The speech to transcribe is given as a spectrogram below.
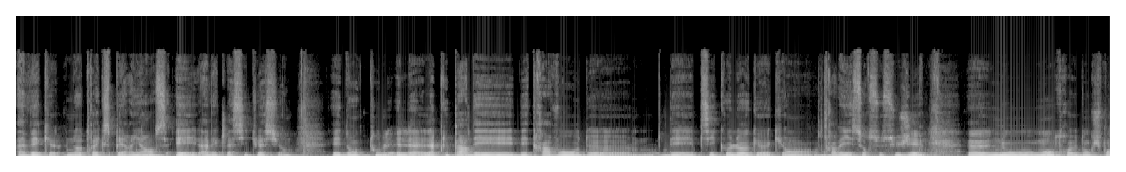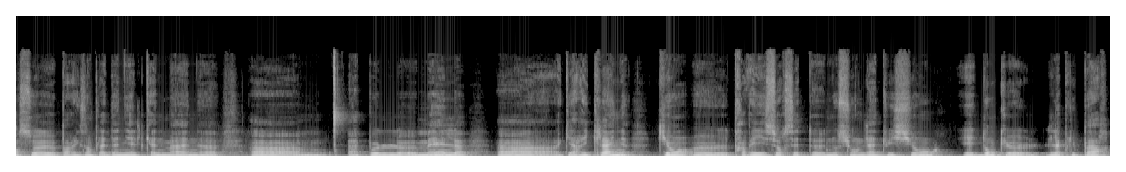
avec notre expérience et avec la situation. Et donc la, plupart des, travaux de, des psychologues qui ont travaillé sur ce sujet euh, nous montrent, donc je pense par exemple à Daniel Kahneman, à, Paul Mell, à Gary Klein, qui ont travaillé sur cette notion de l'intuition. Et donc la plupart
